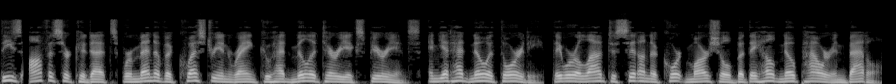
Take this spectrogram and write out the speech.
These officer cadets were men of equestrian rank who had military experience, and yet had no authority, they were allowed to sit on a court-martial but they held no power in battle.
